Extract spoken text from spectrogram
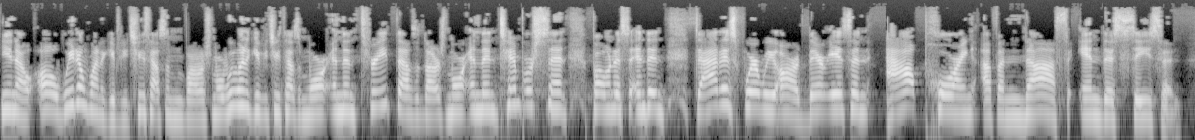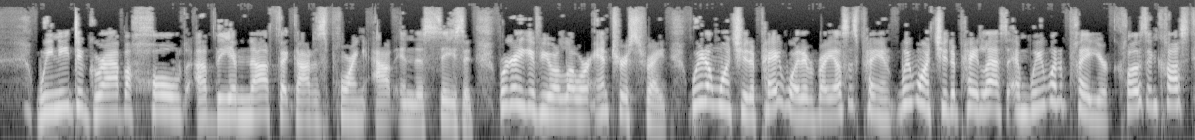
you know, oh, we don't want to give you $2,000 more. We want to give you 2000 more and then $3,000 more and then 10% bonus. And then that is where we are. There is an outpouring of enough in this season. We need to grab a hold of the enough that God is pouring out in this season. We're going to give you a lower interest rate. We don't want you to pay what everybody else is paying. We want you to pay less, and we want to pay your closing costs,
